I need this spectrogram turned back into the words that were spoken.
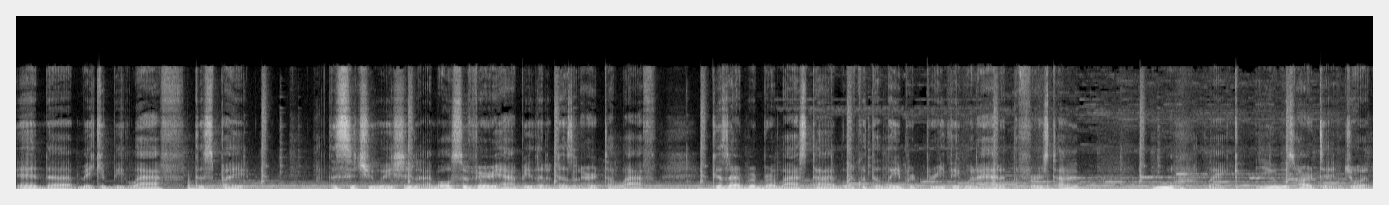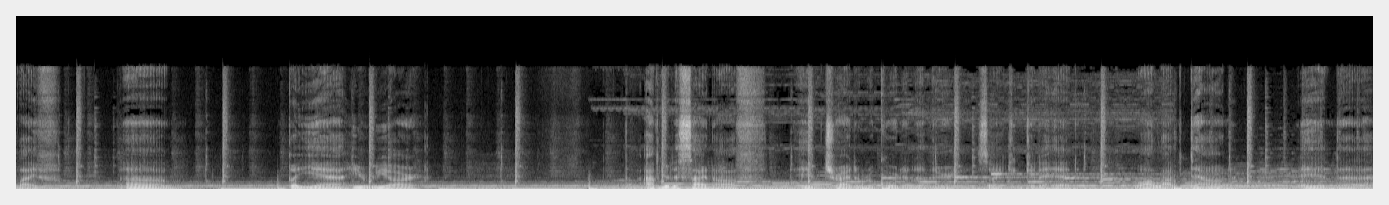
and uh, making me laugh despite the situation. I'm also very happy that it doesn't hurt to laugh because I remember last time, like with the labored breathing when I had it the first time, whew, like it was hard to enjoy life. Um, but yeah, here we are. I'm gonna sign off and try to record another so I can get ahead while I'm down and uh,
